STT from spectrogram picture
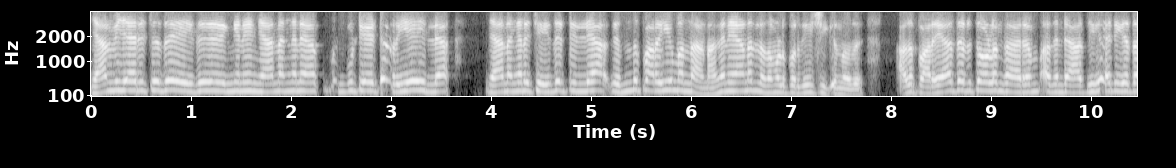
ഞാൻ വിചാരിച്ചത് ഇത് എങ്ങനെ ഞാൻ അങ്ങനെ ആ പെൺകുട്ടിയായിട്ട് അറിയേയില്ല ഞാൻ അങ്ങനെ ചെയ്തിട്ടില്ല എന്ന് പറയുമെന്നാണ്. അങ്ങനെയാണല്ലോ നമ്മൾ പ്രതീക്ഷിക്കുന്നത്. അത് പറയാത്തിടത്തോളം കാലം അതിന്റെ ആധികാരികത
